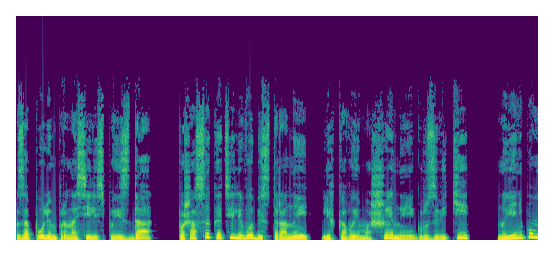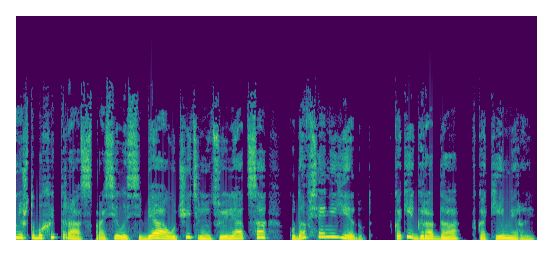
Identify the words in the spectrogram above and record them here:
За полем проносились поезда, по шоссе катили в обе стороны легковые машины и грузовики, но я не помню, чтобы хоть раз спросила себя, учительницу или отца, куда все они едут, в какие города, в какие миры.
